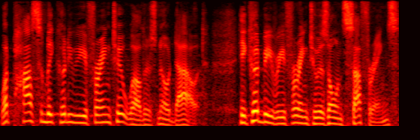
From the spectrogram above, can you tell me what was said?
What possibly could he be referring to? Well, there's no doubt. He could be referring to his own sufferings,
